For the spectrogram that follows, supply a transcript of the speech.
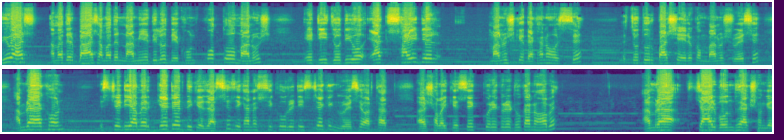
ভিউয়ার্স আমাদের বাস আমাদের নামিয়ে দিল। দেখুন কত মানুষ। এটি যদিও এক সাইডের মানুষকে দেখানো হচ্ছে। চতুর্পাশে এরকম মানুষ রয়েছে। আমরা এখন স্টেডিয়ামের গেটের দিকে যাচ্ছি যেখানে সিকিউরিটি চেকিং রয়েছে অর্থাৎ সবাইকে চেক করে করে ঢোকানো হবে। আমরা চার বন্ধু একসঙ্গে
